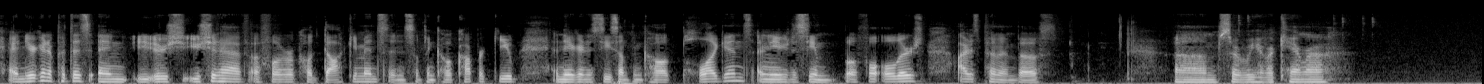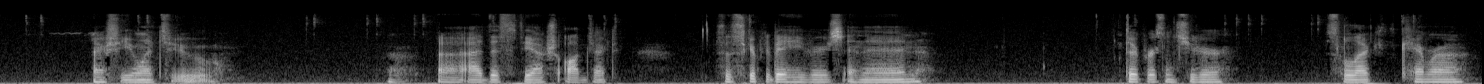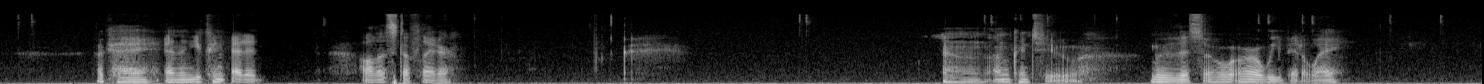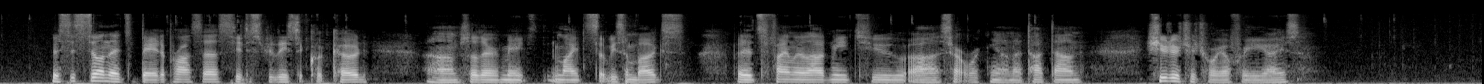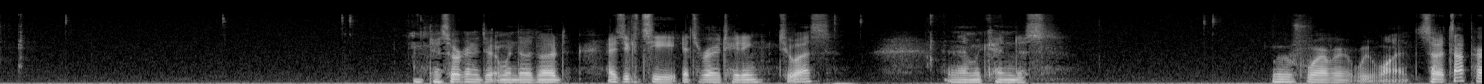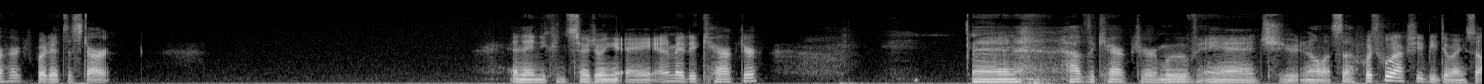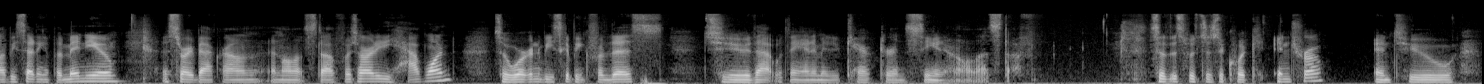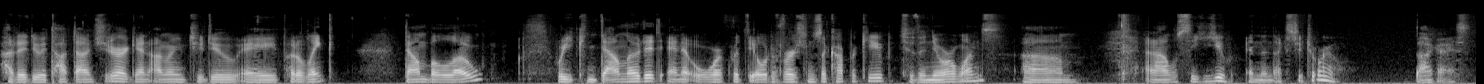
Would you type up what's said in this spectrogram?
And you're going to put this in, you, you should have a folder called documents and something called CopperCube. And you're going to see something called plugins. And you're going to see them both folders. I just put them in both. Um, so we have our camera. Actually, you want to uh, add this to the actual object. So scripted behaviors and then third person shooter. Select camera Okay, and then you can edit all this stuff later. Um, I'm going to move this over a wee bit away. This is still in its beta process. He just released a quick code, um, so there may might still be some bugs, but it's finally allowed me to uh, start working on a top-down shooter tutorial for you guys. Okay, so we're going to do it in Windows mode. As you can see, it's rotating to us. And then we can just move wherever we want. So it's not perfect, but it's a start. And then you can start doing a animated character and have the character move and shoot and all that stuff, which we'll actually be doing. So I'll be setting up a menu, a story background, and all that stuff, which I already have one. So we're going to be skipping from this to that with the animated character and scene and all that stuff. So this was just a quick intro into how to do a top-down shooter. Again, I'm going to do a put a link down below where you can download it and it will work with the older versions of CopperCube to the newer ones. Um, and I will see you in the next tutorial. Bye guys.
